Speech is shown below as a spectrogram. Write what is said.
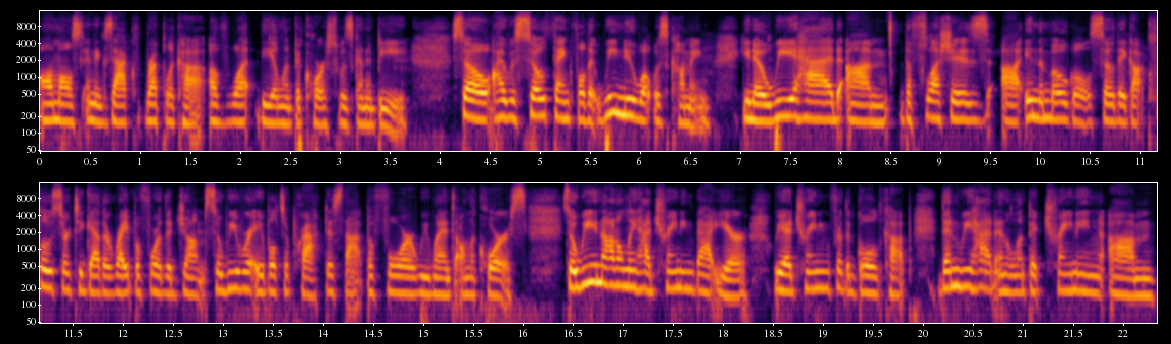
almost an exact replica of what the Olympic course was going to be. So I was so thankful that we knew what was coming. You know, we had um, the flushes uh, in the moguls, so they got closer together right before the jump. So we were able to practice that before we went on the course. So we not only had training that year, we had training for the Gold Cup. Then we had an Olympic training um,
